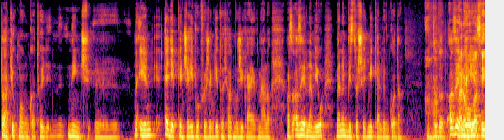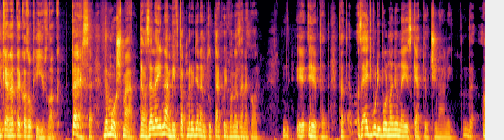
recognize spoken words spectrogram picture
tartjuk magunkat, hogy nincs... Én egyébként se hívok fel senkit, hogy hadd muzsikáljak nála. Az azért nem jó, mert nem biztos, hogy mi kellünk oda. Aha. Tudod, azért Mert nehéz, ti kelletek, azok hívnak. Persze, de most már. De az elején nem hívtak, mert ugye nem tudták, hogy van a zenekar. Érted? Tehát az egy buliból nagyon nehéz kettőt csinálni. De a,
